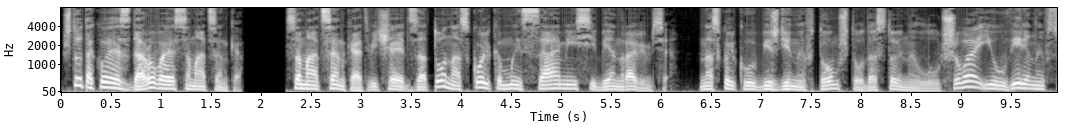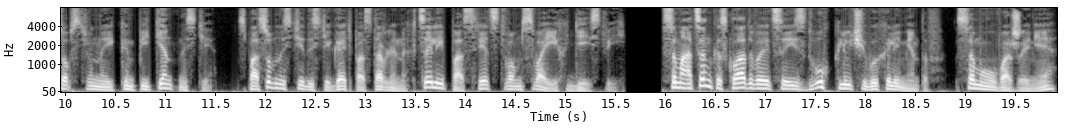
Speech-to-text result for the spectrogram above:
Что такое здоровая самооценка? Самооценка отвечает за то, насколько мы сами себе нравимся, насколько убеждены в том, что достойны лучшего и уверены в собственной компетентности, способности достигать поставленных целей посредством своих действий. Самооценка складывается из двух ключевых элементов – самоуважения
